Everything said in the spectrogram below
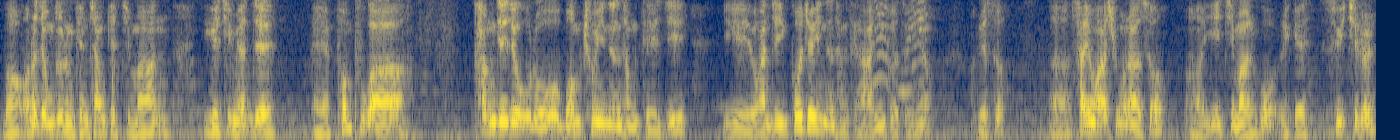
뭐 어느 정도는 괜찮겠지만 이게 지금 현재 예, 펌프가 강제적으로 멈춰 있는 상태지 이게 완전히 꺼져 있는 상태는 아니거든요. 그래서 어, 사용하시고 나서 어, 잊지 말고 이렇게 스위치를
